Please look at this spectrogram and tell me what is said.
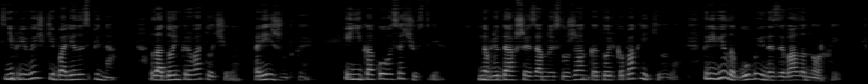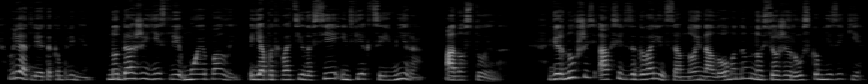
С непривычки болела спина, ладонь кровоточила, резь жуткая. И никакого сочувствия. Наблюдавшая за мной служанка только покрикивала, кривила губы и называла Норхой. Вряд ли это комплимент. Но даже если, моя полы, я подхватила все инфекции мира, оно стоило. Вернувшись, Аксель заговорил со мной на ломаном, но все же русском языке.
